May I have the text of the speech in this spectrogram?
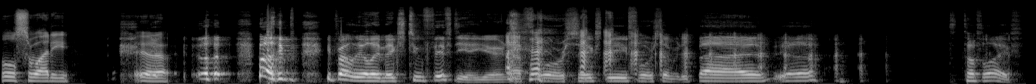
a little sweaty. You know, well, he, he probably only makes 250 a year, not 460, 475. Yeah. It's a tough life.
